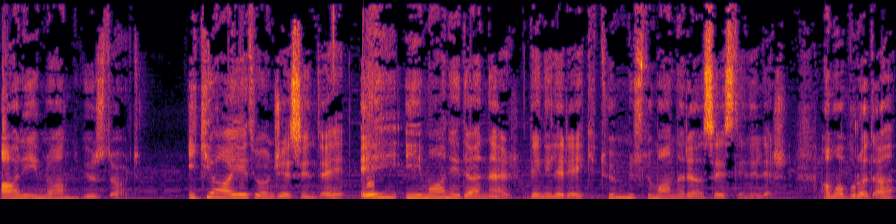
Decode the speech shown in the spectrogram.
Ali İmran 104 İki ayet öncesinde ey iman edenler denilerek tüm Müslümanlara seslenilir. Ama burada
